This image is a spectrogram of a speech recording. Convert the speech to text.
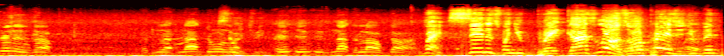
sin, is um, not, not doing right. It, it, it's not the law of God. Right. Sin is when you break God's laws. All praises. You've been,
